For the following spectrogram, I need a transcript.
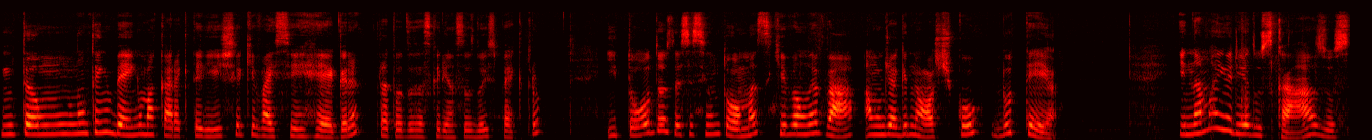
Então, não tem bem uma característica que vai ser regra para todas as crianças do espectro, e todos esses sintomas que vão levar a um diagnóstico do TEA. E na maioria dos casos,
